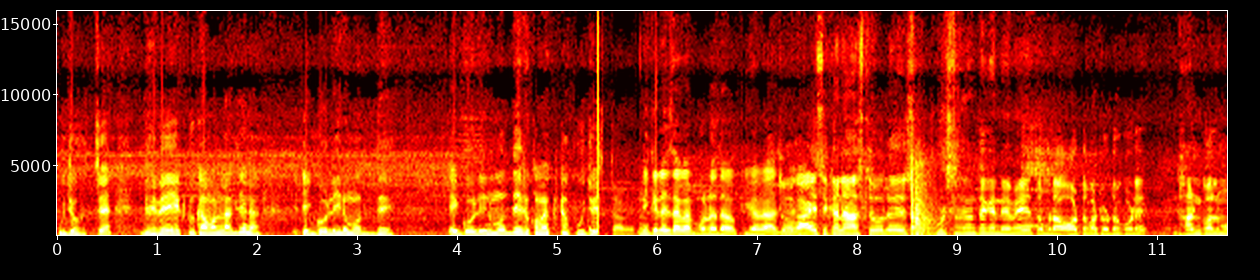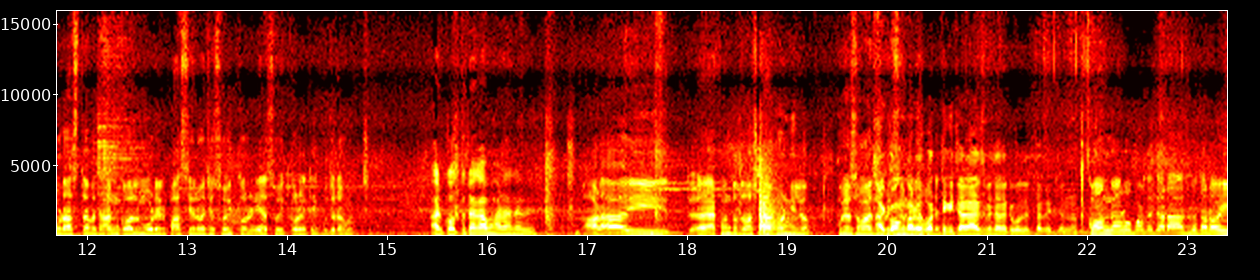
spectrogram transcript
পুজো হচ্ছে। ভেবেই একটু কেমন লাগছে না? এই গলির মধ্যে এই গলির মধ্যে এরকম একটা পুজো। হবে। নিখিলেশ একবার বলে দাও কীভাবে তো আসবে। গাইস এখানে আসতে হলে সোদপুর স্টেশন থেকে নেমে তোমরা অটো বা টোটো করে ধানকল মোড় আসতে হবে। ধানকল মোড়ের পাশে রয়েছে শহীদ কলোনি আর শহীদ কলোনিতে পুজোটা হচ্ছে। আর কত টাকা ভাড়া নেবে? ভাড়া এই আহ, এখন তো দশ টাকা করে নিল। পুজোর সময় তো গঙ্গার ওপর পারে। থেকে যারা আসবে তাদের বলে তাদের জন্য। গঙ্গার ওপর থেকে যারা আসবে তারা ওই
